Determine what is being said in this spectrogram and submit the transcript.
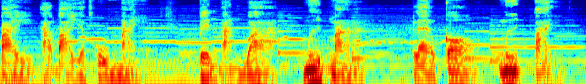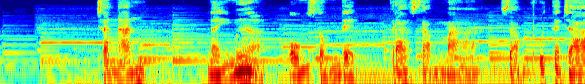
ไปอบายภูมิใหม่ เป็นอันว่า มืดมา แล้วก็มืดไป ฉะนั้น ในเมื่อองค์สมเด็จพระสัมมาสัมพุทธเจ้า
